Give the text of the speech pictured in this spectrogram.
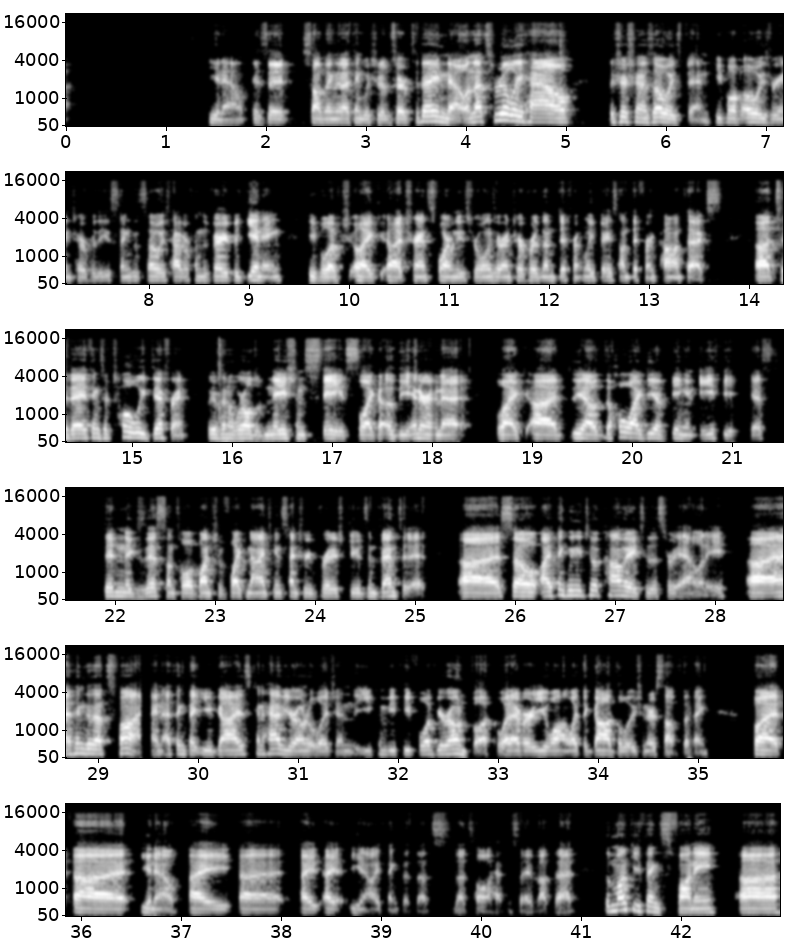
you know, is it something that I think we should observe today? No. And that's really how the tradition has always been. People have always reinterpreted these things. It's always happened from the very beginning. People have like uh, transformed these rulings or interpreted them differently based on different contexts. Uh, today, things are totally different. We live in a world of nation states, like of the internet. Like, uh, you know, the whole idea of being an atheist didn't exist until a bunch of like 19th century British dudes invented it. Uh, so I think we need to accommodate to this reality, uh, and I think that that's fine. I think that you guys can have your own religion, that you can be people of your own book, whatever you want, like the God delusion or something. But uh, you know, I, uh, I, I, you know, I think that that's that's all I have to say about that. The monkey thing's funny. Uh,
